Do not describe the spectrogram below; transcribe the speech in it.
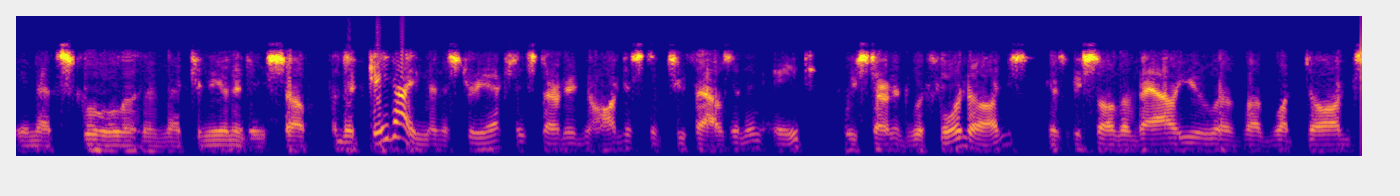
in that school and in that community. So the canine ministry actually started in August of 2008. We started with four dogs because we saw the value of, of what dogs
